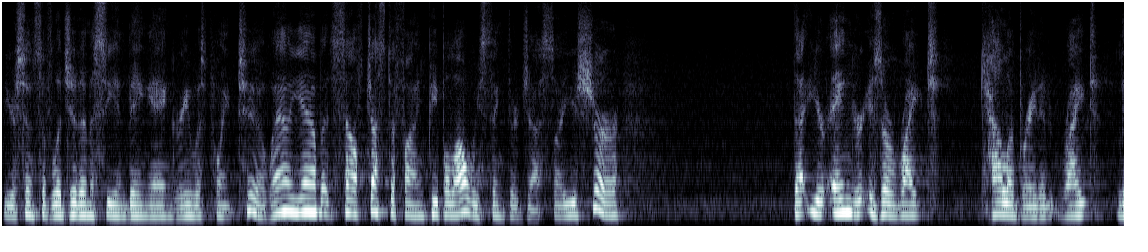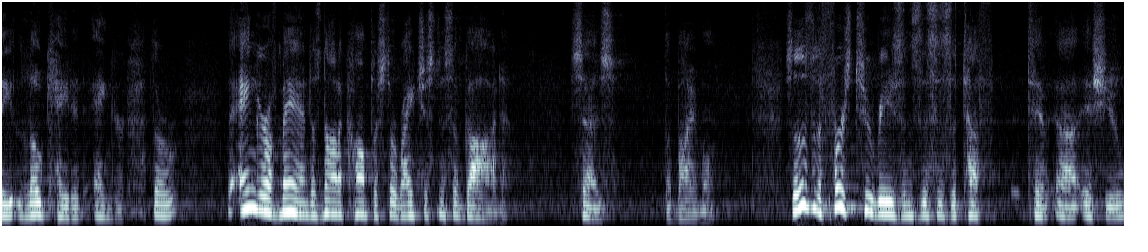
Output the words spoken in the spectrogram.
your sense of legitimacy in being angry with point two. Well, yeah, but self justifying people always think they're just. Are you sure that your anger is a right calibrated, rightly located anger? The, the anger of man does not accomplish the righteousness of God, says the Bible. So, those are the first two reasons this is a tough t- uh, issue,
